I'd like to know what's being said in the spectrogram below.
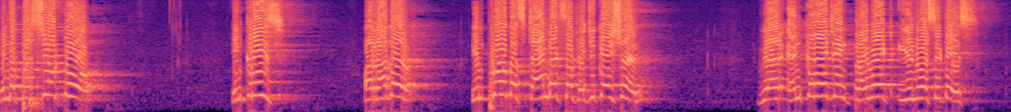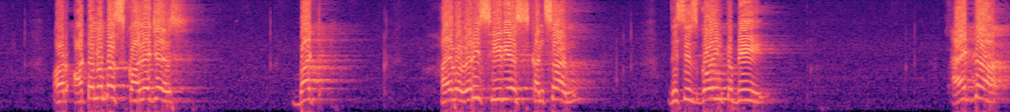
In the pursuit to increase or rather improve the standards of education, we are encouraging private universities or autonomous colleges, but I have a very serious concern. This is going to be at the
